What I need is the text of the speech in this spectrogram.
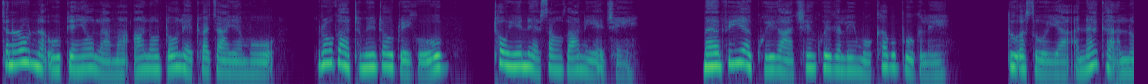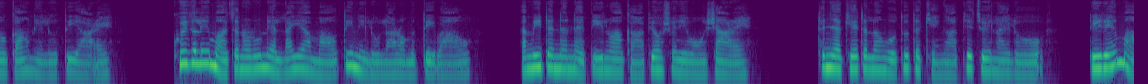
ကျွန်တော်တို့နှစ်ဦးပြန်ရောက်လာမှအားလုံးတောလည်ထွက်ကြရမို့သူတို့ကထမင်းထုတ်တွေကိုထုတ်ရင်းနဲ့စောင့်စားနေတဲ့အချိန်မန်ဖီရဲ့ခွေးကချင်းခွေးကလေးမို့ခပ်ပပူကလေးသူ့အဆိုအရအနက်ခံအလွန်ကောင်းတယ်လို့သိရတယ်။ခွေးကလေးမှကျွန်တော်တို့နဲ့လိုက်ရမအောင်သိနေလို့လားတော့မသိပါဘူး။အမိတနက်နဲ့ပြေးလွှားကပျော်ရွှင်နေပုံရတယ်။ထညက်ခဲတစ်လုံးကိုသူ့သခင်ကပြစ်ကျွေးလိုက်လို့ဒီထဲမှာ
